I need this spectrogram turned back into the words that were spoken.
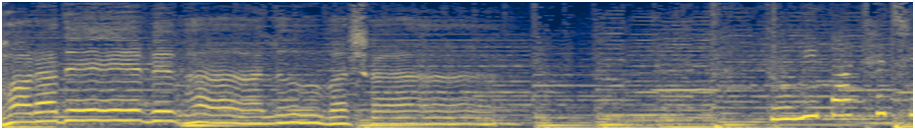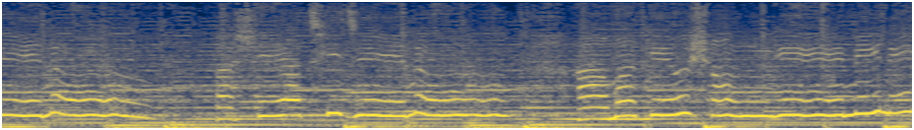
ধরা দেবে ভালোবাসা। তুমি পথ চেনো, পাশে আছি যেন আমাকেও সঙ্গে নিলে।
